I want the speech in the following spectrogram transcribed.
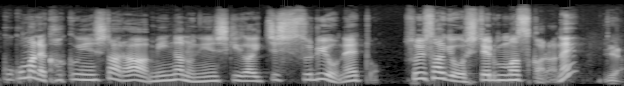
ここまで確認したらみんなの認識が一致するよねと。そういう作業をしてますからね。Yeah.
